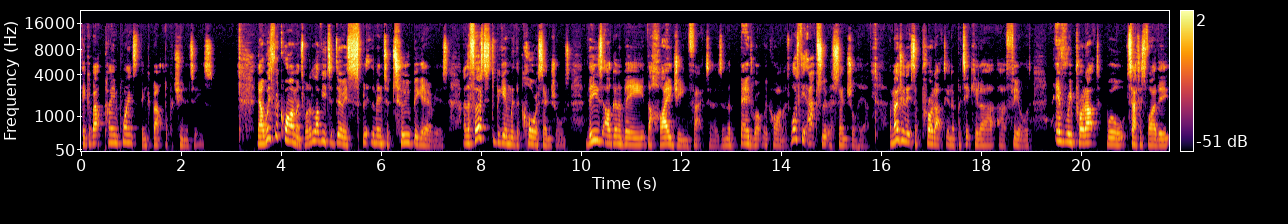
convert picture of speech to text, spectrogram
Think about pain points, think about opportunities. Now, with requirements, what I'd love you to do is split them into two big areas. And the first is to begin with the core essentials. These are going to be the hygiene factors and the bedrock requirements. What's the absolute essential here? Imagine it's a product in a particular uh, field every product will satisfy the,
